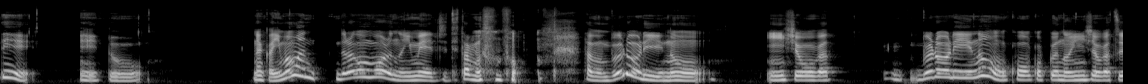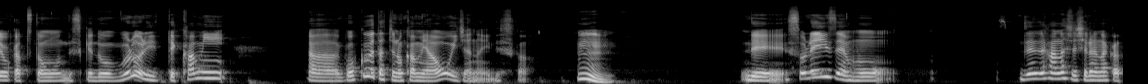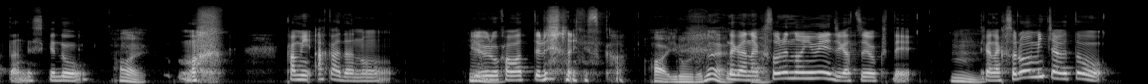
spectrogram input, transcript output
で、えっ、と、なんか今までドラゴンボールのイメージって多分その、多分ブロリーの印象が、ブロリーの広告の印象が強かったと思うんですけど、ブロリーって髪、あー悟空たちの髪青いじゃないですか。うん。で、それ以前も、全然話知らなかったんですけど、はい。まあ、髪赤だの、いろいろ変わってるじゃないですか。はい、いろいろね。だからなんかはいそれのイメージが強くて、うんだか。らなんかそれを見ちゃうと、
